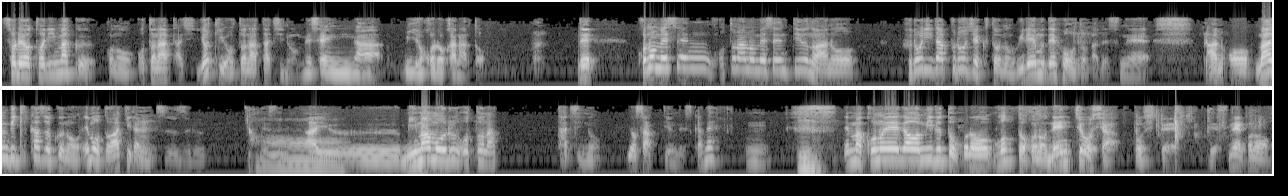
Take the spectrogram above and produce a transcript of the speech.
それを取り巻く、この大人たち、良き大人たちの目線が見どころかなと。で、この目線、大人の目線っていうのは、あの、フロリダプロジェクトのウィレム・デフォーとかですね、あの、万引き家族の柄本明に通ずるですね、ああいう見守る大人たちの良さっていうんですかね。うん。うん。で、まあ、この映画を見ると、この、もっとこの年長者としてですね、この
